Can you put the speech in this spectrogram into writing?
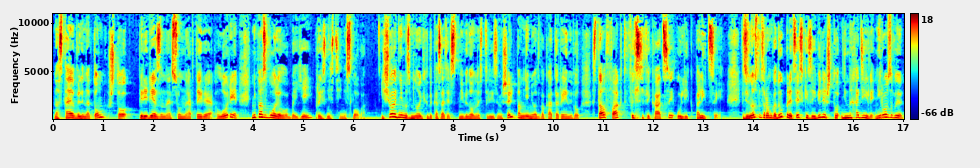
настаивали на том, что перерезанная сонная артерия Лори не позволила бы ей произнести ни слова. Еще одним из многих доказательств невиновности Лизы Мишель, по мнению адвоката Рейнвилл, стал факт фальсификации улик полиции. В 1992 году полицейские заявили, что не находили ни розовый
